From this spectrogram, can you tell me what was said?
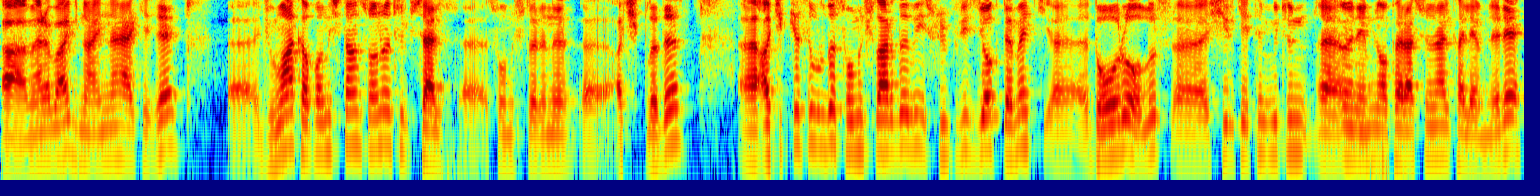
Merhaba, günaydınlar herkese. Ee, Cuma kapanıştan sonra Turkcell e, sonuçlarını e, açıkladı. E, açıkçası burada sonuçlarda bir sürpriz yok demek e, doğru olur. E, şirketin bütün önemli operasyonel kalemleri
